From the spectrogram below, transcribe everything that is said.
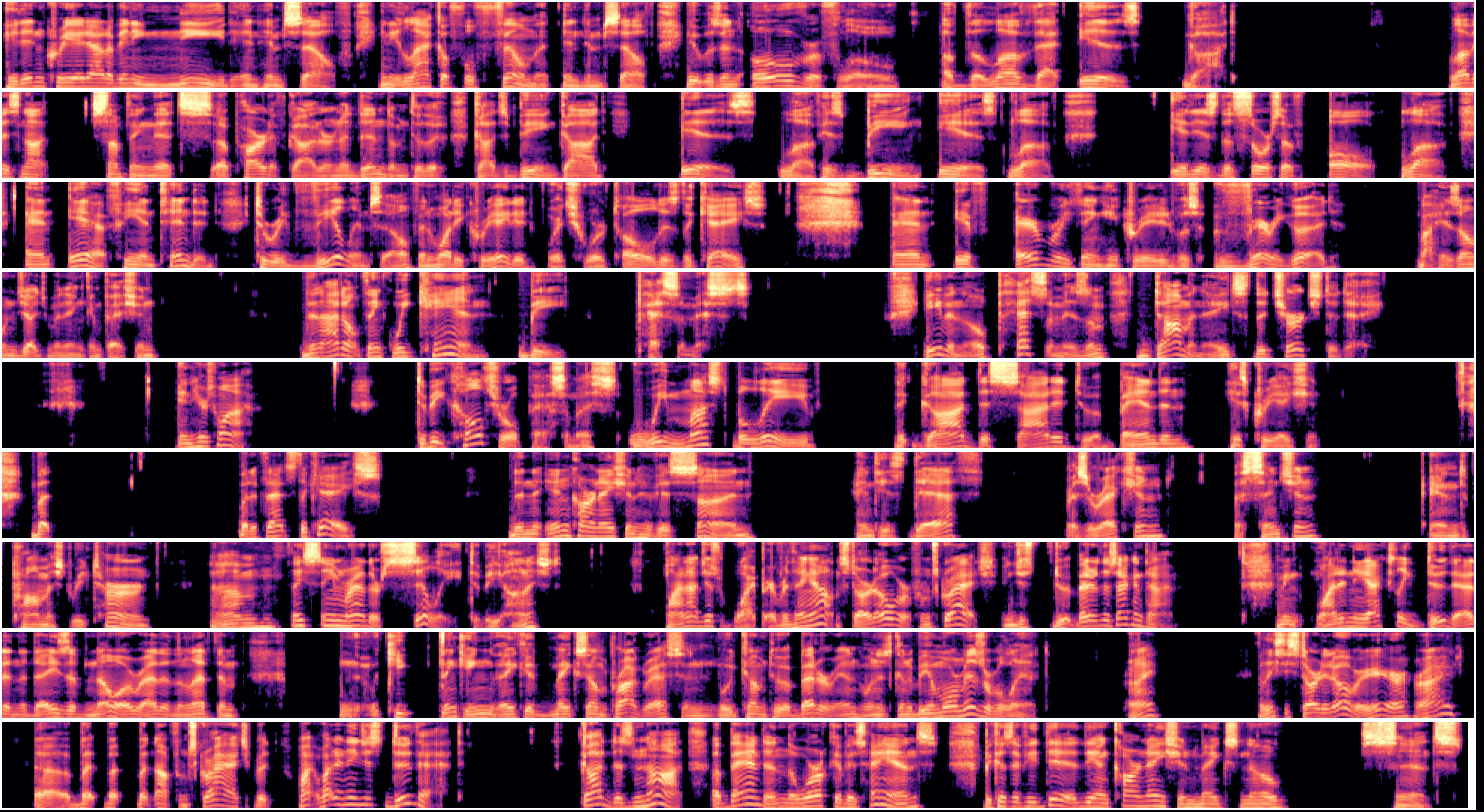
He didn't create out of any need in himself, any lack of fulfillment in himself. It was an overflow of the love that is God. Love is not something that's a part of God or an addendum to the God's being. God is love. His being is love. It is the source of all love. And if he intended to reveal himself in what he created, which we're told is the case, and if everything he created was very good by his own judgment and confession, then I don't think we can be pessimists. Even though pessimism dominates the church today. And here's why. To be cultural pessimists, we must believe that God decided to abandon his creation. But, but if that's the case, then the incarnation of his son and his death, resurrection, ascension, and promised return, um, they seem rather silly, to be honest. Why not just wipe everything out and start over from scratch and just do it better the second time? I mean, why didn't he actually do that in the days of Noah rather than let them keep thinking they could make some progress and would come to a better end when it's going to be a more miserable end? Right? At least he started over here, right? Uh, but but but not from scratch. But why why didn't he just do that? God does not abandon the work of his hands because if he did, the incarnation makes no sense.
